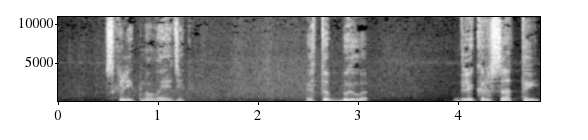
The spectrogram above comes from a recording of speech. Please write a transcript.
— всхлипнул Эдик. «Это было для красоты!»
